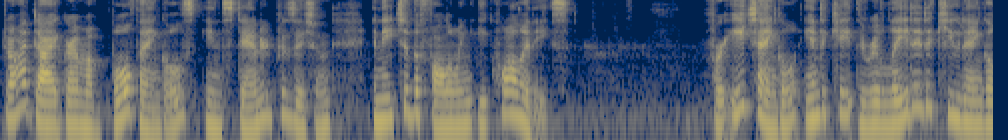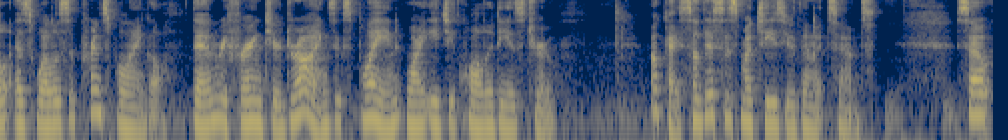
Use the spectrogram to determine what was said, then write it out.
draw a diagram of both angles in standard position in each of the following equalities. For each angle, indicate the related acute angle as well as the principal angle. Then, referring to your drawings, explain why each equality is true. Okay, so this is much easier than it sounds. So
